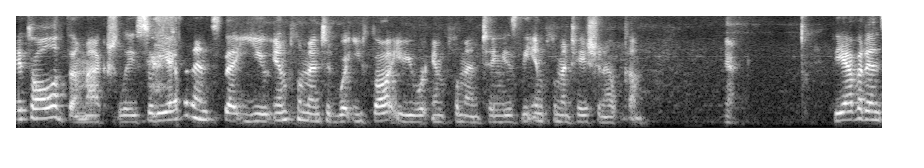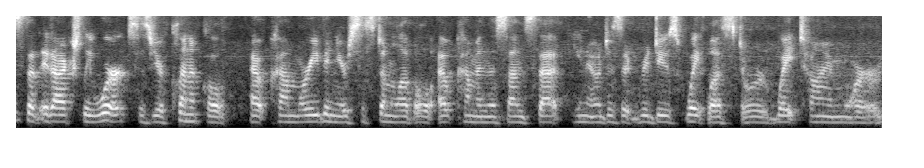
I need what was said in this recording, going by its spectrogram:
it's all of them actually. So the evidence that you implemented what you thought you were implementing is the implementation outcome. Yeah. The evidence that it actually works is your clinical outcome or even your system level outcome in the sense that, you know, does it reduce wait list or wait time or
